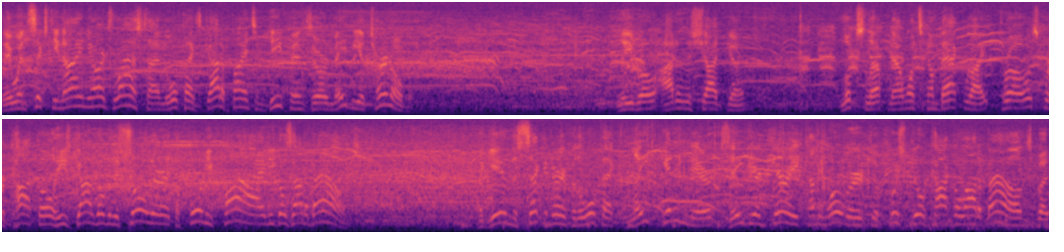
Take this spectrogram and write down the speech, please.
They went 69 yards last time. The Wolfpack's got to find some defense or maybe a turnover. Lebo out of the shotgun. Looks left, now wants to come back right. Throws for Cockle. He's got it over the shoulder at the 45. He goes out of bounds. Again, the secondary for the Wolfpack late getting there. Xavier Carey coming over to push Bill Cockle out of bounds, but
